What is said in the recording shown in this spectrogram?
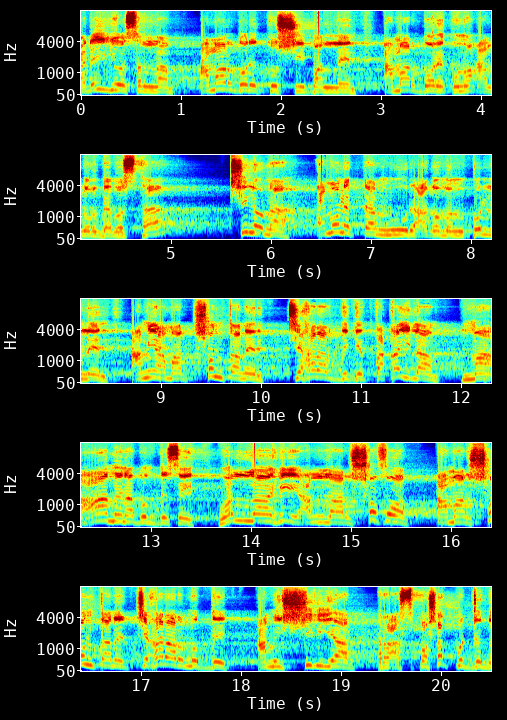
আলাইহি ওয়াসাল্লাম আমার ঘরে তুষি পানলেন আমার ঘরে কোনো আলোর ব্যবস্থা ছিল না। এমন একটা নূর আগমন করলেন। আমি আমার সন্তানের চেহারার দিকে তাকাইলাম। মা আমেনা বলতেছে, ওয়াল্লাহি, আল্লাহর শপথ, আমার সন্তানের চেহারার মধ্যে আমি সিরিয়ার রাজপ্রসাদ পর্যন্ত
